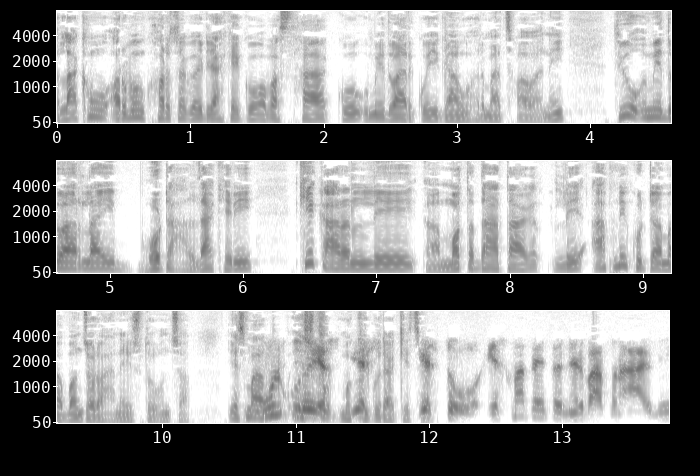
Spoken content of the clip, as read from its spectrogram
लाखौँ अर्बौँ खर्च गरिराखेको अवस्थाको उम्मेद्वार कोही गाउँघरमा छ भने त्यो उम्मेद्वारलाई भोट हाल्दाखेरि के कारणले मतदाताले आफ्नै खुट्टामा बन्चरो हाने जस्तो हुन्छ? यसमा मुख्य कुरा के छ? यस्तो यसमा चाहिँ त निर्वाचन आयोगले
